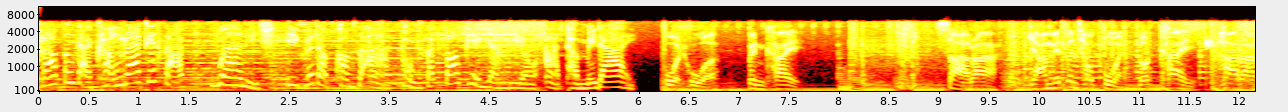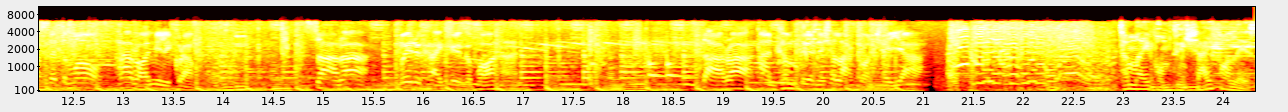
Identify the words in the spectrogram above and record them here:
คราบตั้งแต่ครั้งแรกที่ซัก Vanish อีกระดับความสะอาด ผงซักฟอกเพียงอย่างเดียวอาจทำไม่ได้ ปวดหัว เป็นไข้ซาร่ายาเม็ดบรรเทาปวด ลดไข้พาราเซตามอล 500 มิลลิกรัม ซาร่าไม่ระคายเคืองกระเพาะอาหารซาร่าอ่านคำเตือนในฉลากก่อนใช้ยาทำไมผมถึงใช้ Flawless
